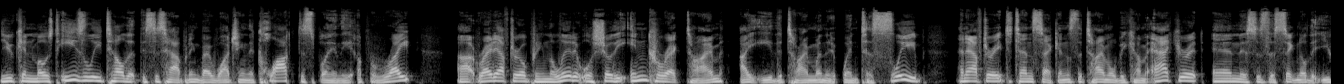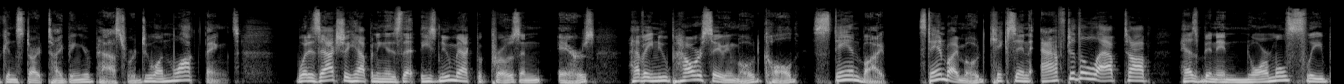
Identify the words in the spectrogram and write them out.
You can most easily tell that this is happening by watching the clock display in the upper right. Uh, right after opening the lid, it will show the incorrect time, i.e., the time when it went to sleep. And after eight to 10 seconds, the time will become accurate. And this is the signal that you can start typing your password to unlock things. What is actually happening is that these new MacBook Pros and Airs have a new power saving mode called standby. Standby mode kicks in after the laptop has been in normal sleep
